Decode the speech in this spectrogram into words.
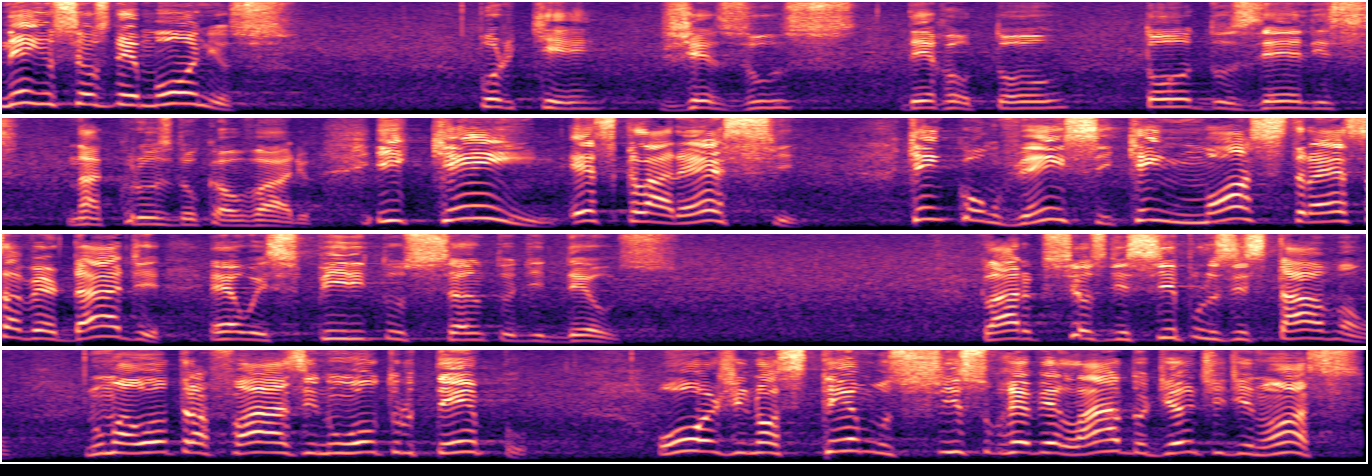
nem os seus demônios, porque Jesus derrotou todos eles na cruz do Calvário. E quem esclarece, quem convence, quem mostra essa verdade é o Espírito Santo de Deus. Claro que seus discípulos estavam numa outra fase, num outro tempo. Hoje nós temos isso revelado diante de nós.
